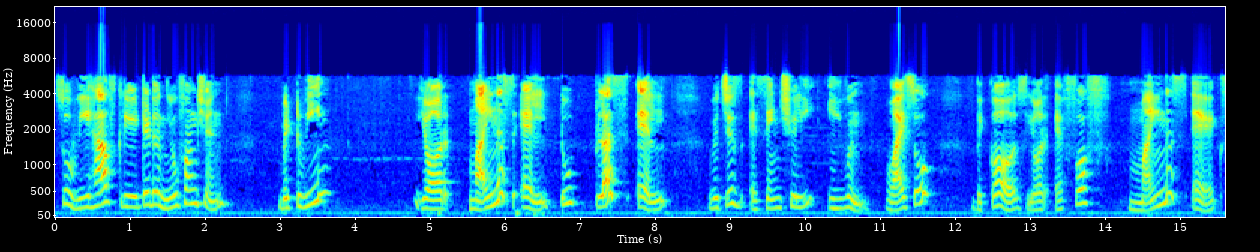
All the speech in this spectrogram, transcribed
So we have created a new function between your minus L to plus L which is essentially even. Why so because your f of minus x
